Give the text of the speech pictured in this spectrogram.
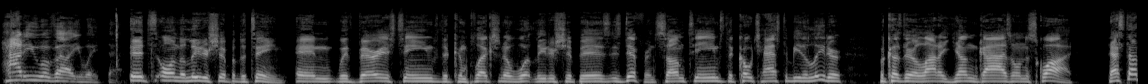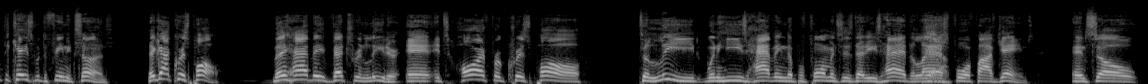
How do you evaluate that? It's on the leadership of the team. And with various teams, the complexion of what leadership is is different. Some teams, the coach has to be the leader because there are a lot of young guys on the squad. That's not the case with the Phoenix Suns. They got Chris Paul. They have a veteran leader, and it's hard for Chris Paul – to lead when he's having the performances that he's had the last yeah. four or five games. And so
